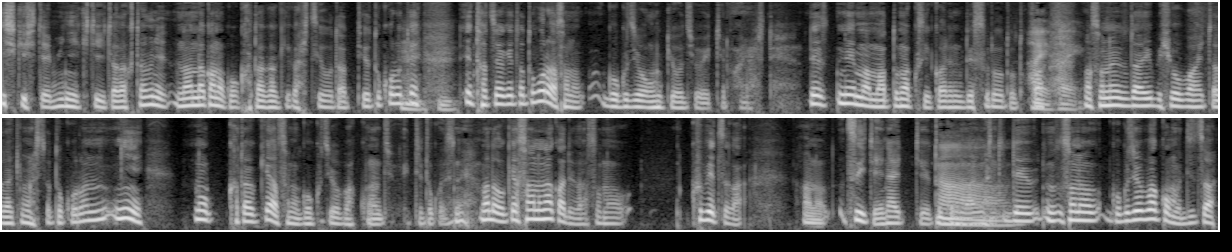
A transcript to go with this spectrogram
意識して見に来ていただくために何らかのこう肩書きが必要だっていうところで、うんうん、で立ち上げたところはその極上音響上映っていうのがありまして。で、で、まあ、マッドマックス怒りのデスロードとか、はいはい、まあ、その辺でだいぶ評判いただきましたところに、の肩書きはその極上爆音上映っていうところですね。まだお客さんの中ではその区別があの、ついていないっていうところもありまして、で、その極上爆音も実は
